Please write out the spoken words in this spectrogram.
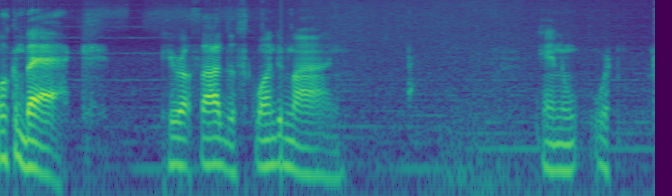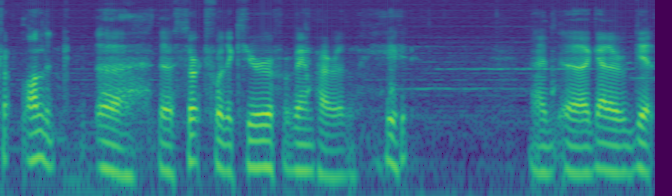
Welcome back. Here outside the squandered mine. And we're on the uh, the search for the cure for vampirism. I uh, gotta get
